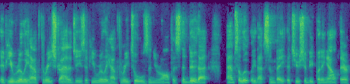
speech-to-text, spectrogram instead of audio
if you really have three strategies if you really have three tools in your office then do that absolutely that's some bait that you should be putting out there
